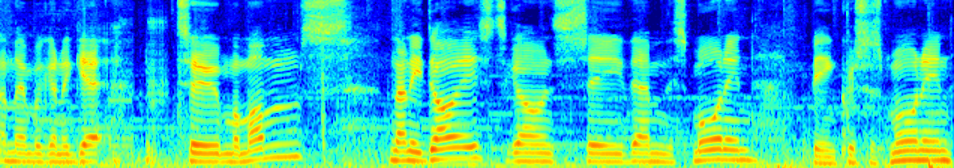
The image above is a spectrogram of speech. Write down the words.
and then we're going to get to my mum's, Nanny Dies, to go and see them this morning, being Christmas morning.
